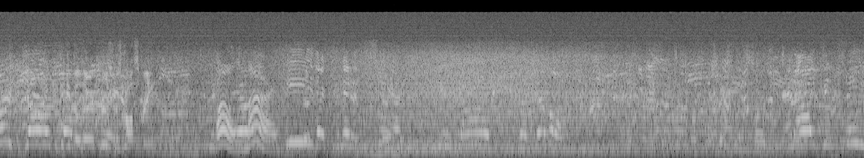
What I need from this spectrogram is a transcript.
First John Did you get those Air chapter Cruisers cross screen? Oh my. He that committed sin is of the devil. And I can see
